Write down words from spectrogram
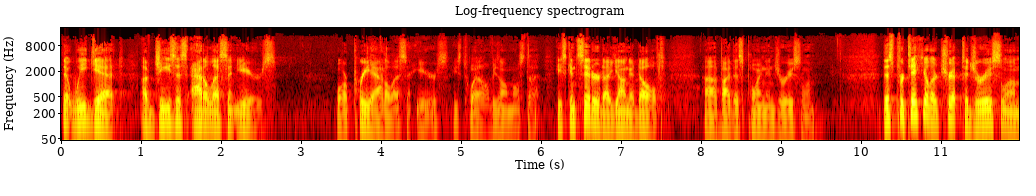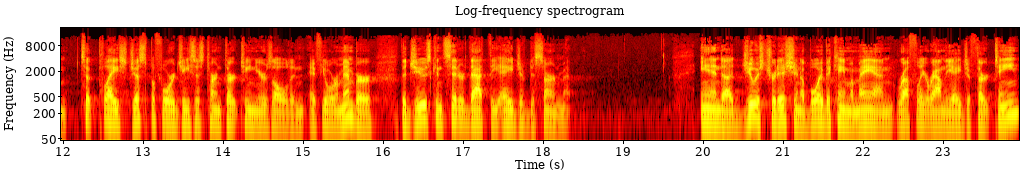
that we get of Jesus' adolescent years or pre-adolescent years. He's 12. He's almost a, he's considered a young adult uh, by this point in Jerusalem. This particular trip to Jerusalem took place just before Jesus turned 13 years old. And if you'll remember, the Jews considered that the age of discernment. In uh, Jewish tradition, a boy became a man roughly around the age of 13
